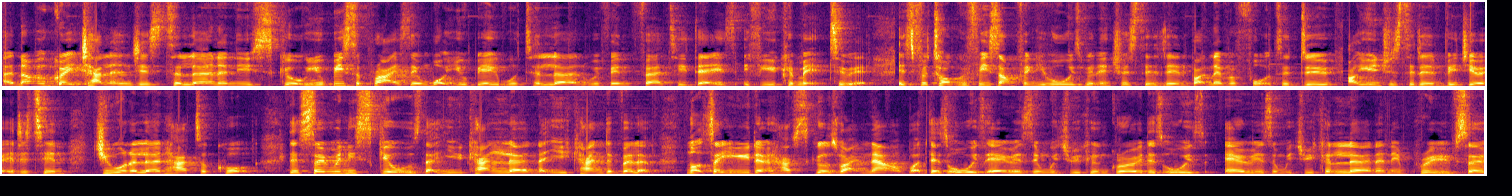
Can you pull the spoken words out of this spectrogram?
Another great challenge is to learn a new skill. You'll be surprised in what you'll be able to learn within 30 days if you commit to it. Is photography something you've always been interested in but never thought to do? Are you interested in video editing? Do you want to learn how to cook? There's so many skills that you can learn, that you can develop. Not saying you don't have skills right now, but there's always areas in which we can grow grow, there's always areas in which we can learn and improve. So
